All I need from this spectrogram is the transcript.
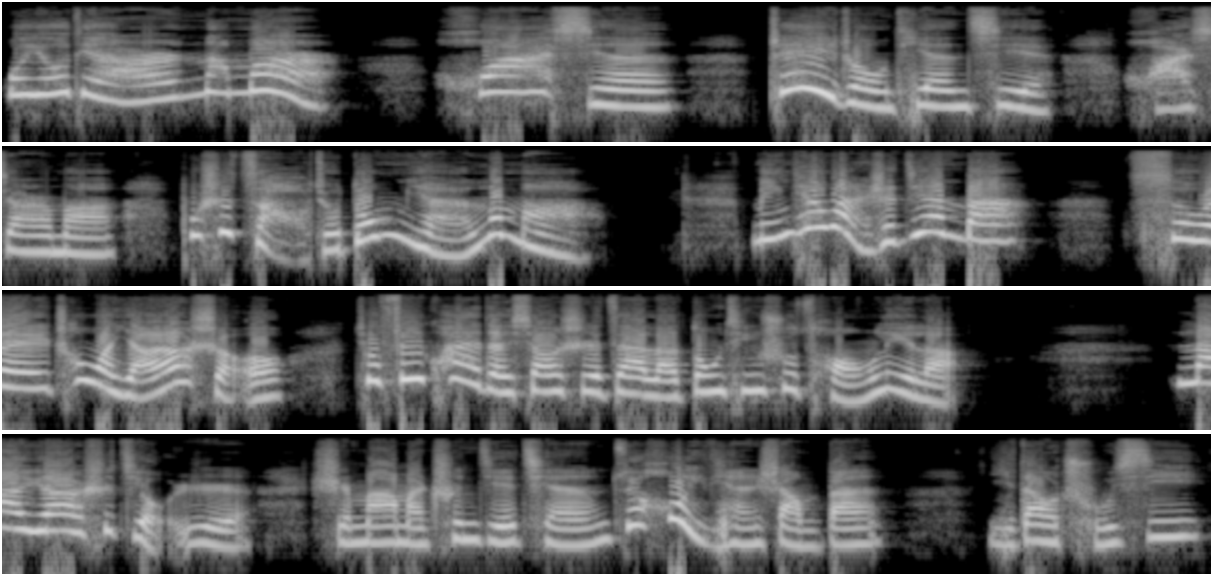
我有点儿纳闷儿，花仙这种天气，花仙儿们不是早就冬眠了吗？明天晚上见吧！刺猬冲我摇摇手，就飞快地消失在了冬青树丛里了。腊月二十九日是妈妈春节前最后一天上班，一到除夕，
